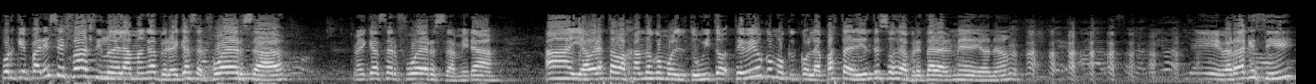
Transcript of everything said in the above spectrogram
Porque parece fácil lo de la manga, pero hay que hacer fuerza. Hay que hacer fuerza, mirá. Ah, y ahora está bajando como el tubito. Te veo como que con la pasta de dientes sos de apretar al medio, ¿no? Sí, ¿verdad que sí?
